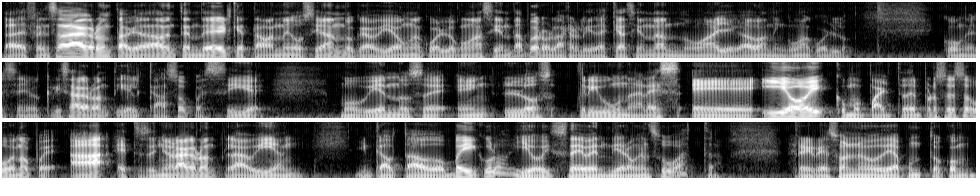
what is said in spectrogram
la defensa de Agronta había dado a entender que estaban negociando, que había un acuerdo con Hacienda, pero la realidad es que Hacienda no ha llegado a ningún acuerdo con el señor Chris Agront y el caso pues sigue moviéndose en los tribunales. Eh, y hoy, como parte del proceso, bueno, pues a este señor Agrón le habían incautado dos vehículos y hoy se vendieron en subasta. Regreso al nuevodía.com.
